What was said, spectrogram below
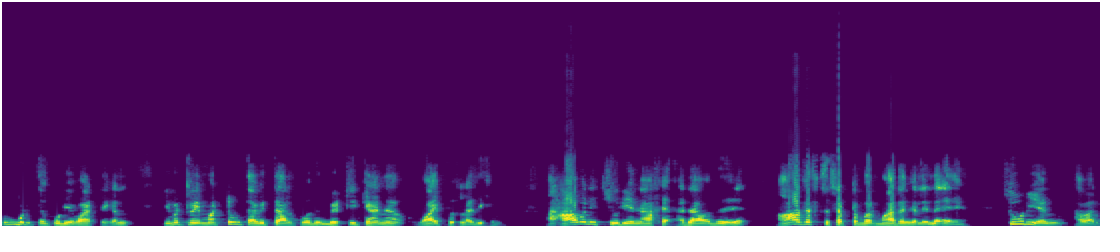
புண்படுத்தக்கூடிய வார்த்தைகள் இவற்றை மட்டும் தவிர்த்தால் போதும் வெற்றிக்கான வாய்ப்புகள் அதிகம். ஆவணி சூரியனாக அதாவது ஆகஸ்ட் செப்டம்பர் மாதங்களில சூரியன் அவர்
